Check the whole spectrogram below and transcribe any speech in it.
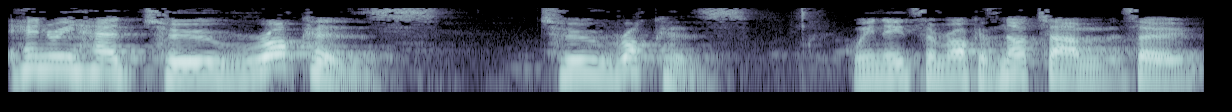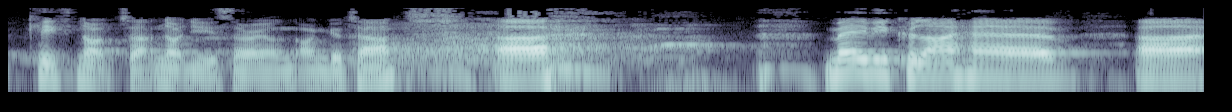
Henry had two rockers. Two rockers. We need some rockers. Not um. So Keith, not uh, not you. Sorry, on, on guitar. Maybe could I have uh,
